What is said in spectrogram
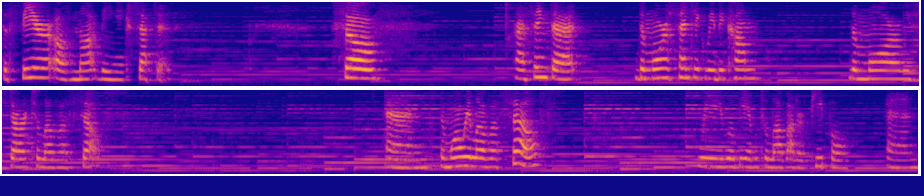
the fear of not being accepted. So, I think that the more authentic we become, the more we start to love ourselves. And the more we love ourselves, we will be able to love other people and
